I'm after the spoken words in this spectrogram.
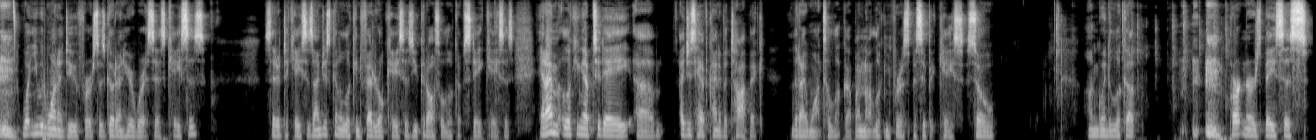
what you would want to do first is go down here where it says cases, set it to cases. I'm just going to look in federal cases. You could also look up state cases. And I'm looking up today, um, I just have kind of a topic that I want to look up. I'm not looking for a specific case. So I'm going to look up partners basis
